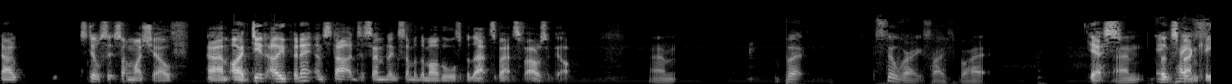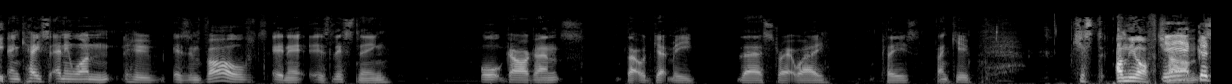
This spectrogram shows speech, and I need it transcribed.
no. Still sits on my shelf. Um, I did open it and started assembling some of the models, but that's about as far as I got. Um, but still very excited by it. Yes, Um, in case, in case anyone who is involved in it is listening, Orc Gargants, that would get me there straight away. Please. Thank you. Just on the off chance. Yeah, good.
